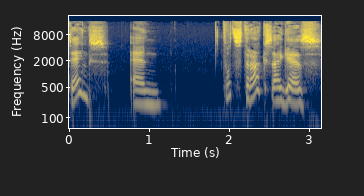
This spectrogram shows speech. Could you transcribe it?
thanks. En tot straks, I guess.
